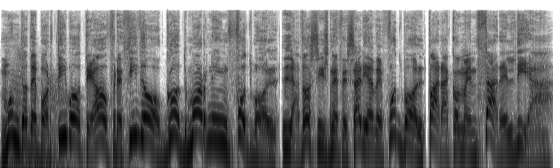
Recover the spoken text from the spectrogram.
Mundo Deportivo te ha ofrecido Good Morning Football, la dosis necesaria de fútbol para comenzar el día.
